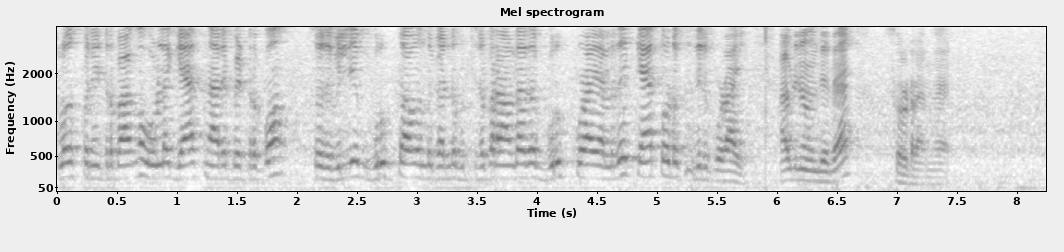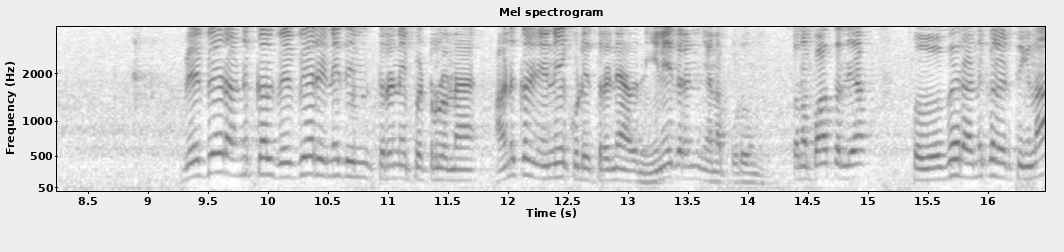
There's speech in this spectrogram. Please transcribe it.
க்ளோஸ் பண்ணிட்டு இருப்பாங்க. உள்ள கேஸ் நிறைய இருக்கும் ஸோ இது வில்லியம் குரூப் தான் வந்து கண்டுபிடிச்சிருப்பாரு. அதனால குரூப் குழாய் அல்லது கேத்தோடு கதிர் குழாய் அப்படின்னு வந்து இதை சொல்கிறாங்க வெவ்வேறு அணுக்கள் வெவ்வேறு இணைதின் திறனை பெற்றுள்ளன. அணுக்கள் இணையக்கூடிய திறனை அதன் இணைதிறன் எனப்படும். ஸோ நம்ம பார்த்தோம் இல்லையா? ஸோ வெவ்வேறு அணுக்கள் எடுத்திங்கன்னா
